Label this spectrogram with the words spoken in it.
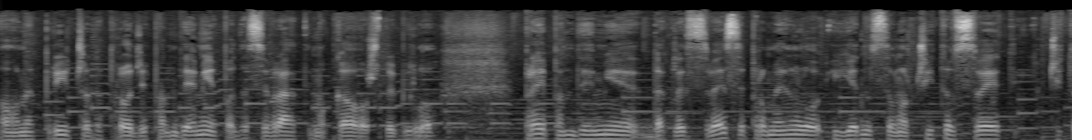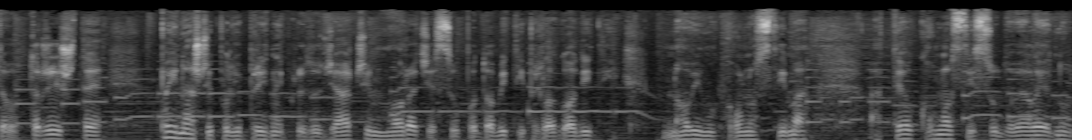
ona priča da prođe pandemija pa da se vratimo kao što je bilo pre pandemije, dakle sve se promenilo i jednostavno čitav svet, čitavo tržište pa i naši poljoprivredni proizvođači moraće se upodobiti i prilagoditi novim okolnostima, a te okolnosti su dovele jednu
